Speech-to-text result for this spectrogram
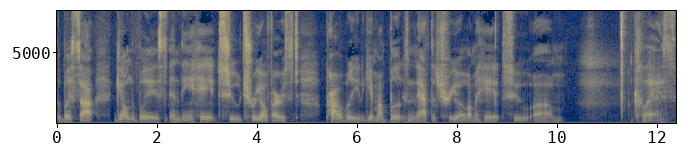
the bus stop, get on the bus, and then head to Trio first, probably to get my books, and after Trio, I'm gonna head to um class.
